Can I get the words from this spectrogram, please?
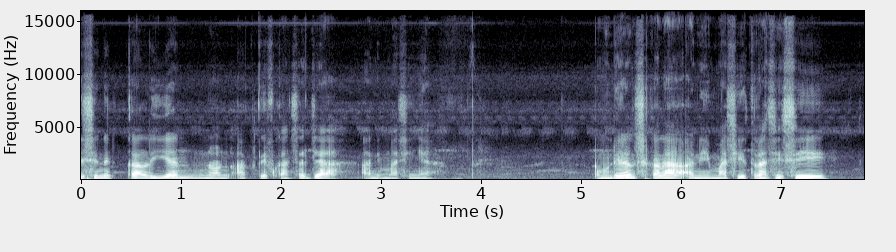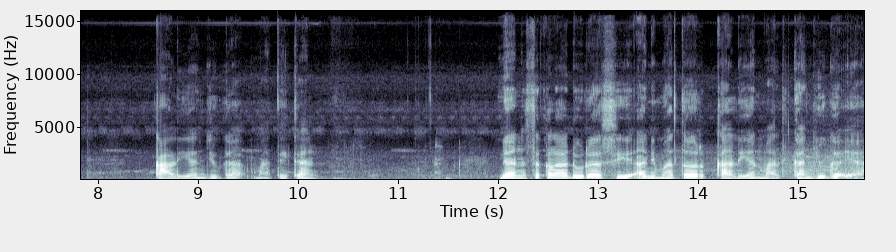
sini kalian nonaktifkan saja animasinya. Kemudian skala animasi transisi kalian juga matikan. Dan skala durasi animator kalian matikan juga ya.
